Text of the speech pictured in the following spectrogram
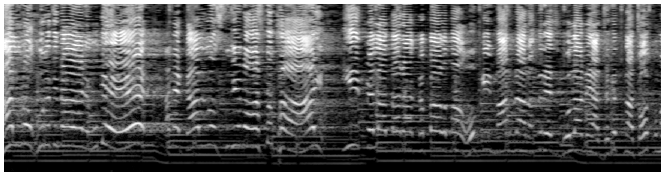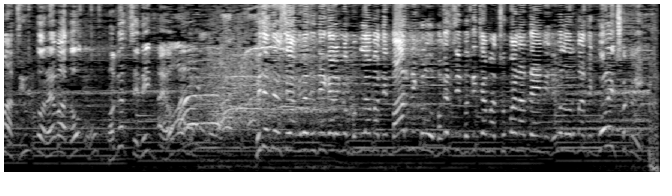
કાલનો સૂરજનારાયણ ઉગે અને કાલનો સૂર્યનો અસ્ત થાય, ઈ પેલા તારા કપાળમાં હોકી મારનાર અંગ્રેજ ગોલાને આ જગતના ચોકમાં જીવતો રહેવા દો, હું ભગતસિંહ નહીં થયો બીજા દિવસે અંગ્રેજ અધિકારીનો બંગલામાંથી બહાર નીકળવું, ભગતસિંહ બગીચામાં છુપાણા હતા એની રિવોલ્વરમાંથી ગોળી છૂટવી.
